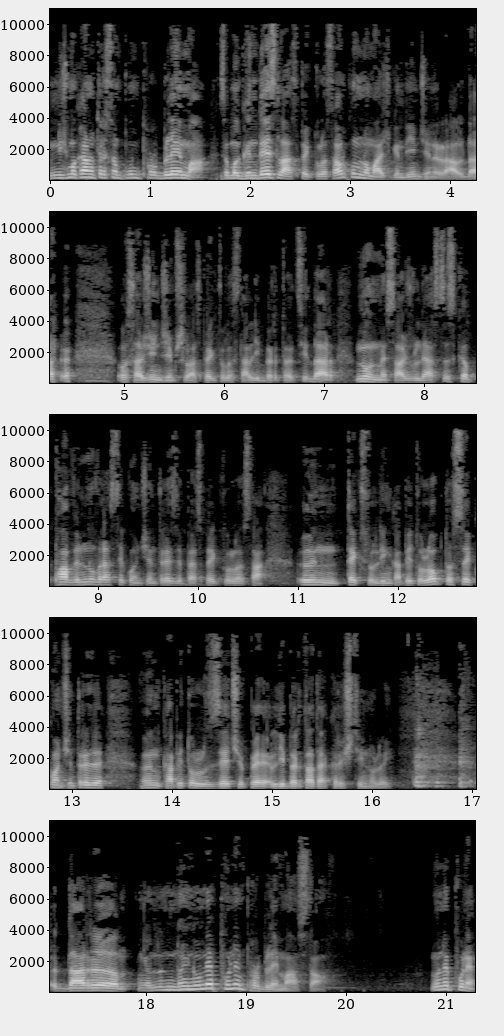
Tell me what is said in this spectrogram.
nici măcar nu trebuie să-mi pun problema, să mă gândesc la aspectul ăsta. Oricum nu m-aș gândi în general, dar o să ajungem și la aspectul ăsta al libertății, dar nu în mesajul de astăzi, că Pavel nu vrea să se concentreze pe aspectul ăsta în textul din capitolul 8, o să se concentreze în capitolul 10 pe libertatea creștinului. Dar uh, noi nu ne punem problema asta. Nu ne punem.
